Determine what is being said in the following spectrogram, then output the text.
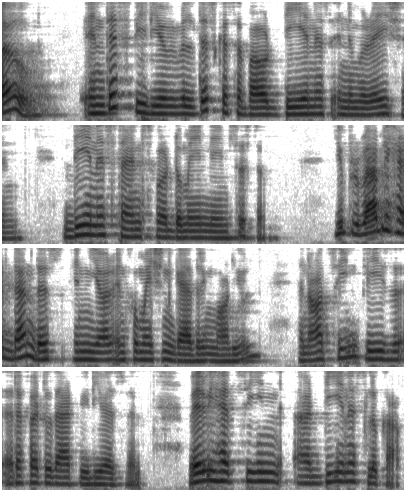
So, in this video we will discuss about DNS enumeration. DNS stands for Domain Name System. You probably had done this in your information gathering module and not seen please refer to that video as well where we had seen DNS lookup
